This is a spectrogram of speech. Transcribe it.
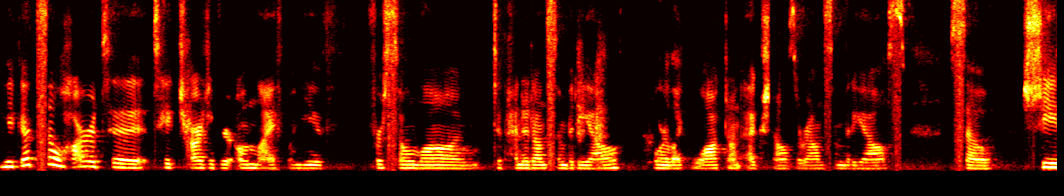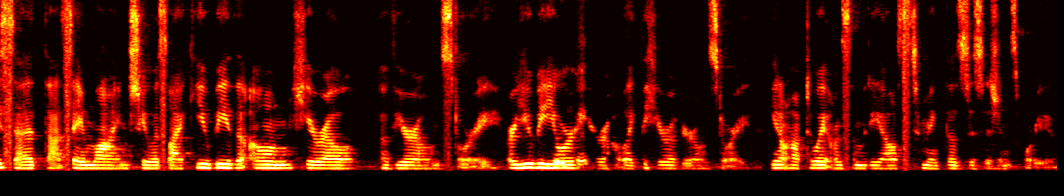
it gets so hard to take charge of your own life when you've for so long depended on somebody else or like walked on eggshells around somebody else. So she said that same line. She was like, You be the own hero of your own story, or you be your Mhm. hero, like the hero of your own story. You don't have to wait on somebody else to make those decisions for you.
